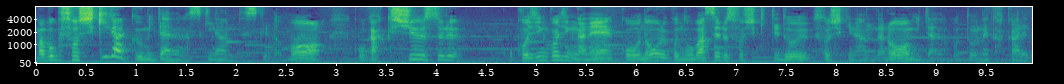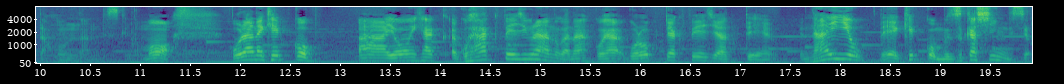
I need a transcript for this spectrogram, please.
まあ、僕組織学みたいなのが好きなんですけどもこう学習する個人個人がねこう能力を伸ばせる組織ってどういう組織なんだろうみたいなことをね書かれた本なんですけどもこれはね結構あ400あ500ページぐらいあるのかな？500600ページあって内容って結構難しいんですよ。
